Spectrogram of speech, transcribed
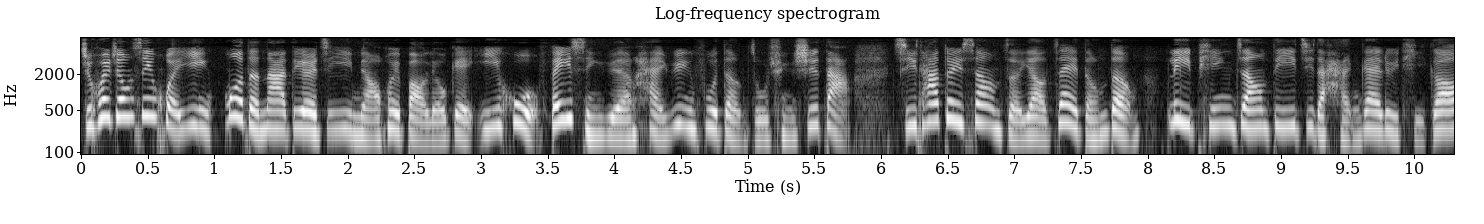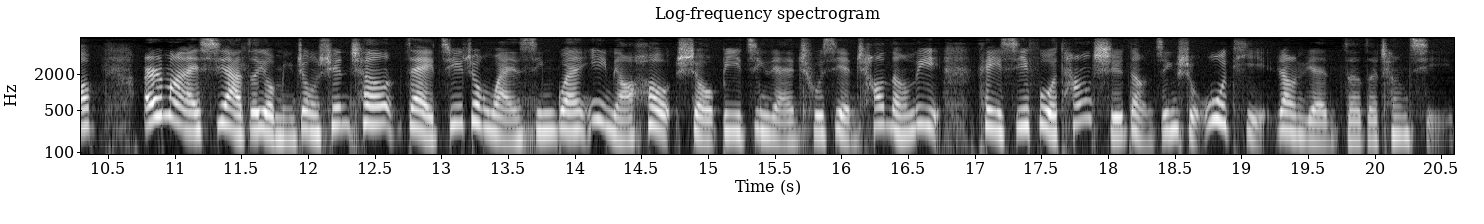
指挥中心回应，莫德纳第二剂疫苗会保留给医护、飞行员和孕妇等族群施打，其他对象则要。再等等，力拼将第一季的涵盖率提高。而马来西亚则有民众宣称，在接种完新冠疫苗后，手臂竟然出现超能力，可以吸附汤匙等金属物体，让人啧啧称奇。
